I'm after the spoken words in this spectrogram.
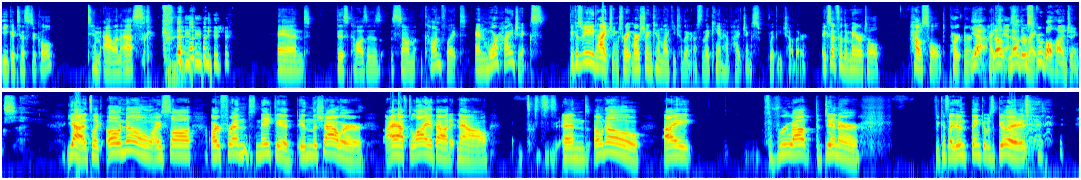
egotistical, Tim Allen-esque, and this causes some conflict and more hijinks. Because we need hijinks, right? Marsha and Kim like each other now, so they can't have hijinks with each other. Except for the marital household partner. Yeah, now, hijinks. now there's Right. screwball hijinks. Yeah, it's like, oh no, I saw our friend naked in the shower. I have to lie about it now. And oh no, I threw out the dinner because I didn't think it was good.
